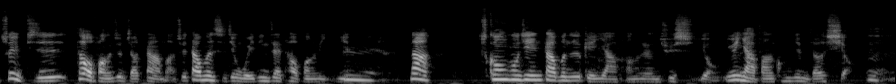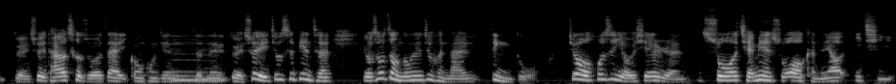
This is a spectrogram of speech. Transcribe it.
所以其实套房就比较大嘛，所以大部分时间我一定在套房里面。嗯那公共空间大部分都是给雅房人去使用，因为雅房空间比较小，嗯，对，所以他要厕所又在公共空间的那、嗯对，所以就是变成有时候这种东西就很难定夺，就或是有一些人说前面说哦，可能要一起。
